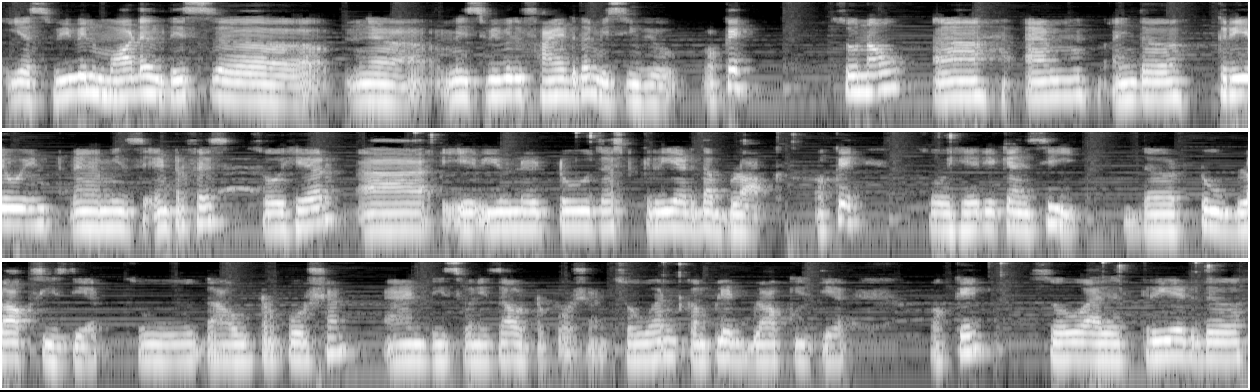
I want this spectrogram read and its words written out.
yes we will model this uh, uh, means we will find the missing view okay? So now uh, i'm in the creo in, uh, means interface. So here you need to just create the block okay? So here you can see the two blocks is there. So the outer portion and this one is the outer portion. So one complete block is there okay? So i'll create the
